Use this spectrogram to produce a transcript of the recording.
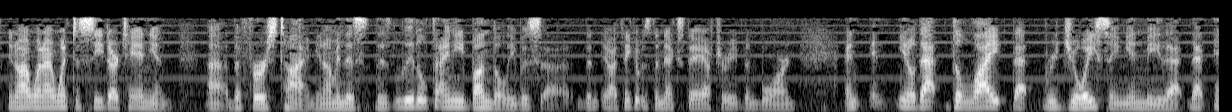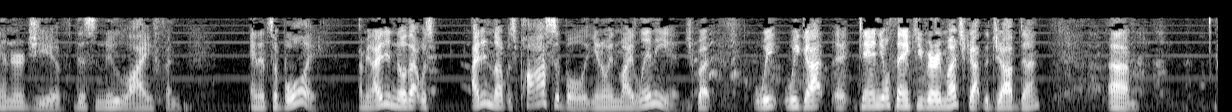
You know, when I went to see D'Artagnan uh, the first time, you know, I mean, this this little tiny bundle. He was, uh, the, you know, I think it was the next day after he'd been born, and and you know that delight, that rejoicing in me, that that energy of this new life, and and it's a boy. I mean, I didn't know that was I didn't know it was possible, you know, in my lineage. But we we got uh, Daniel. Thank you very much. Got the job done. Um,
